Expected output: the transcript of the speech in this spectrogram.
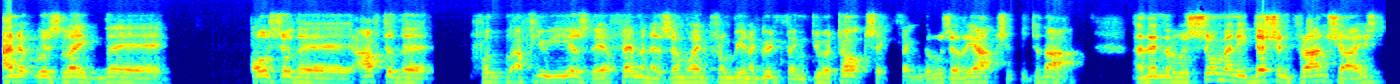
And it was like the also the after the for a few years there, feminism went from being a good thing to a toxic thing. There was a reaction to that. And then there was so many disenfranchised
